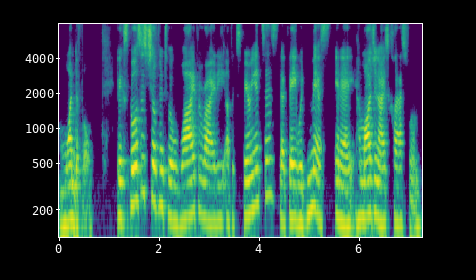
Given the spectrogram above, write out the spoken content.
wonderful. It exposes children to a wide variety of experiences that they would miss in a homogenized classroom.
